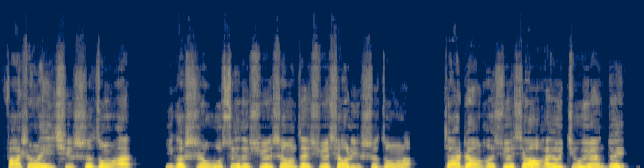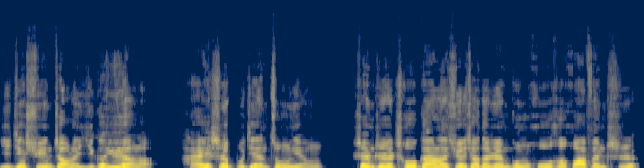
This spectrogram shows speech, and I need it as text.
发生了一起失踪案，一个十五岁的学生在学校里失踪了，家长和学校还有救援队已经寻找了一个月了，还是不见踪影，甚至抽干了学校的人工湖和化粪池，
